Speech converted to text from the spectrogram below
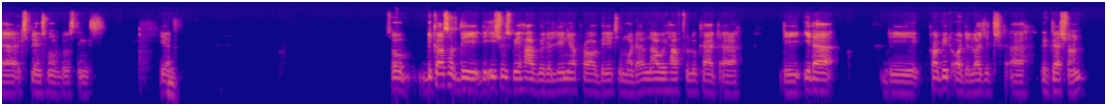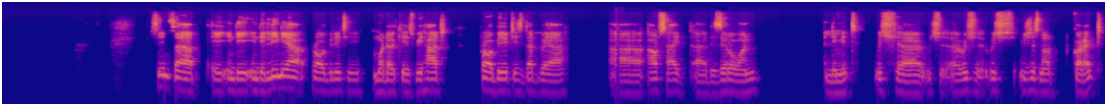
uh, explain some of those things. Yeah. Mm-hmm. So because of the, the issues we have with the linear probability model, now we have to look at uh, the either the probit or the logit uh, regression since uh, in the in the linear probability model case, we had probabilities that were uh, outside uh, the zero one limit, which uh, which uh, which which which is not correct.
